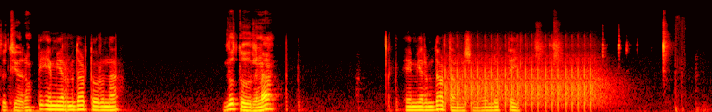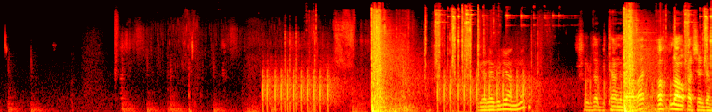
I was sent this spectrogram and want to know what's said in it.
tutuyorum. Bir M24 uğruna. Loot uğruna M24 ama şimdi o loot değil. Görebiliyor musun? şurada bir tane daha var. Ah ulan kaçırdım.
